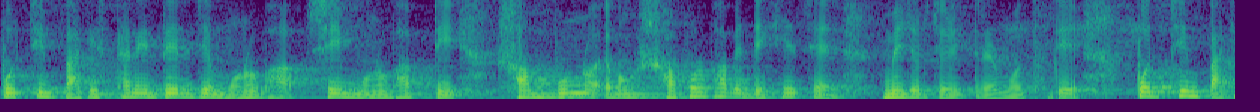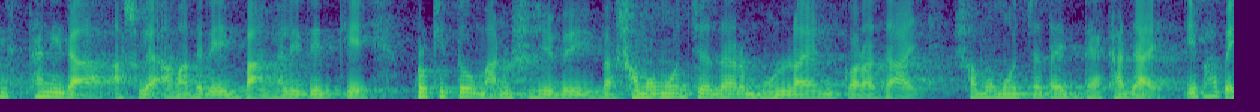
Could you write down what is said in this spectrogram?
পশ্চিম পাকিস্তানিদের যে মনোভাব, সেই মনোভাবটি সম্পূর্ণ এবং সফলভাবে দেখিয়েছেন মেজর চরিত্রের মধ্য দিয়ে। পশ্চিম পাকিস্তানিরা আসলে আমাদের এই বাঙালিদেরকে প্রকৃত মানুষ হিসেবে বা সমমর্যাদার মূল্যায়ন করা যায়, সমমর্যাদায় দেখা যায়, এভাবে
